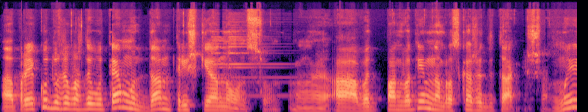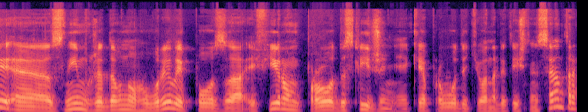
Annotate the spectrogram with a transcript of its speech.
А про яку дуже важливу тему дам трішки анонсу. Е, А пан Вадим нам розкаже детальніше. Ми е, з ним вже давно говорили поза ефіром про дослідження, яке проводить його аналітичний центр,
